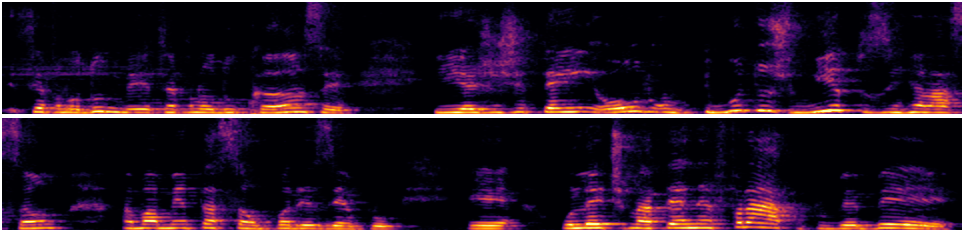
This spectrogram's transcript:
você falou do você falou do câncer, e a gente tem ou, muitos mitos em relação à amamentação. Por exemplo, é, o leite materno é fraco para o bebê,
